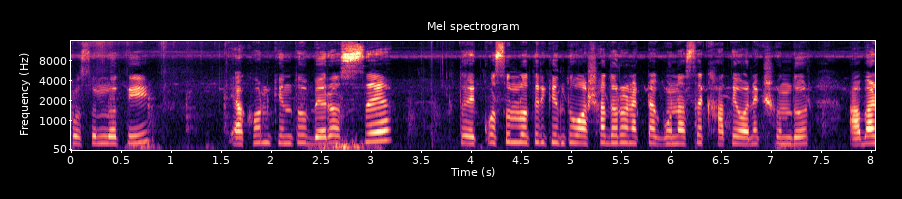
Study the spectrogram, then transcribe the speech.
কচুর লতি এখন কিন্তু বেরোচ্ছে। তো এই কচুর লতির কিন্তু অসাধারণ একটা গুণ আছে, খাতে অনেক সুন্দর। আবার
